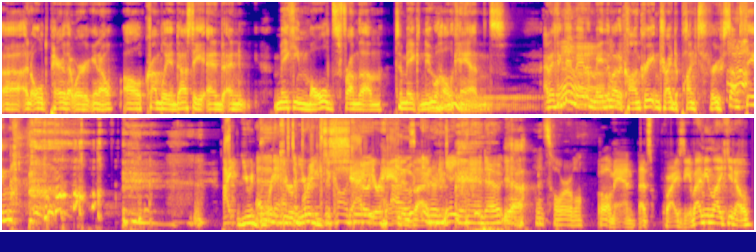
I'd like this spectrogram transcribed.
uh, an old pair that were you know all crumbly and dusty, and and making molds from them to make new Hulk hands. And I think they made them made them out of concrete and tried to punch through something. I you would and break your to you break would just shatter your hand out inside. in order to get your hand out. Yeah. that's horrible. Oh man, that's crazy. But I mean, like you know,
